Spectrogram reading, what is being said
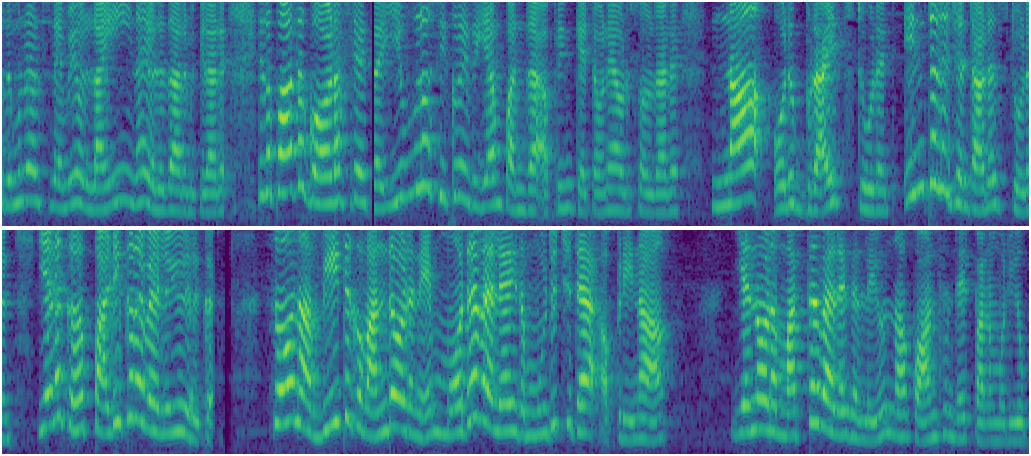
கிரிமினல்ஸ் நேமையும் லைனாக எழுத ஆரம்பிக்கிறாரு. இதை பார்த்து காட் ஆஃப் டெத் இவ்வளோ சீக்கிரம் இது ஏன் பண்ணுற அப்படின்னு கேட்டோடனே அவர் சொல்கிறாரு நான் ஒரு பிரைட் ஸ்டூடெண்ட் இன்டெலிஜென்டான ஸ்டூடெண்ட் எனக்கு படிக்கிற வேலையும் இருக்குது ஸோ நான் வீட்டுக்கு வந்த உடனே மொத வேலையை இதை முடிச்சுட்டேன் அப்படின்னா என்னோட மற்ற வேலைகள்லையும் நான் கான்சென்ட்ரேட் பண்ண முடியும்.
